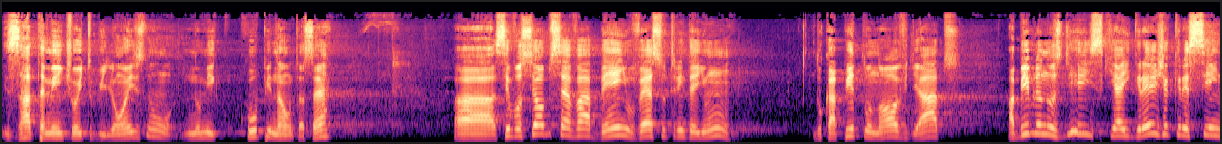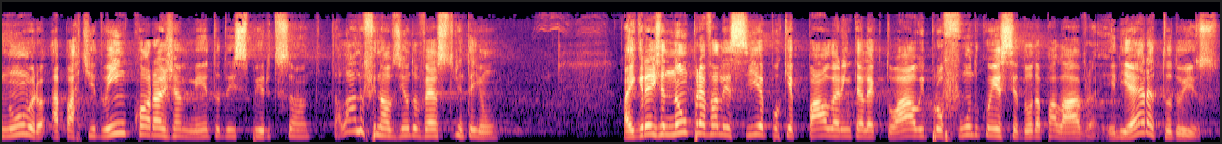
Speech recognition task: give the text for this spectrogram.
exatamente 8 bilhões, não, não me culpe, não, tá certo? Ah, se você observar bem o verso 31 do capítulo 9 de Atos, a Bíblia nos diz que a igreja crescia em número a partir do encorajamento do Espírito Santo. Está lá no finalzinho do verso 31. A igreja não prevalecia porque Paulo era intelectual e profundo conhecedor da palavra. Ele era tudo isso.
